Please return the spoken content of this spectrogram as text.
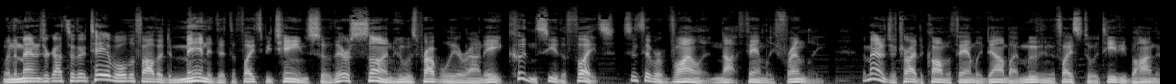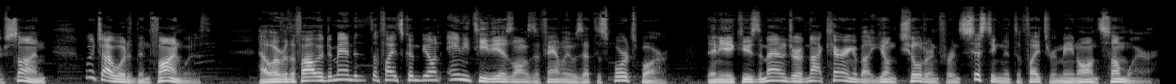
When the manager got to their table, the father demanded that the fights be changed so their son, who was probably around eight, couldn't see the fights, since they were violent and not family friendly. The manager tried to calm the family down by moving the fights to a TV behind their son, which I would have been fine with. However, the father demanded that the fights couldn't be on any TV as long as the family was at the sports bar. Then he accused the manager of not caring about young children for insisting that the fights remain on somewhere.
